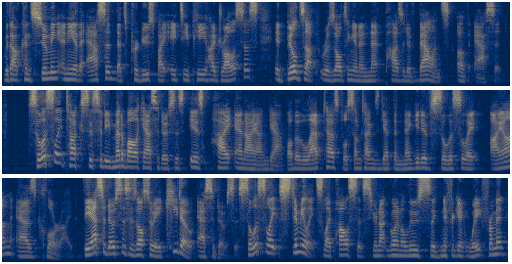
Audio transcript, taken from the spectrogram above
Without consuming any of the acid that's produced by ATP hydrolysis, it builds up, resulting in a net positive balance of acid. Salicylate toxicity metabolic acidosis is high anion gap, although the lab test will sometimes get the negative salicylate ion as chloride. The acidosis is also a ketoacidosis. Salicylate stimulates lipolysis. You're not going to lose significant weight from it,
